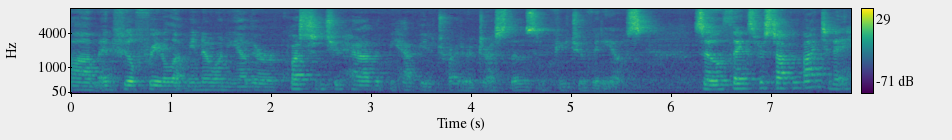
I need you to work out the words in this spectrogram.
Um, and feel free to let me know any other questions you have. I'd be happy to try to address those in future videos. So thanks for stopping by today.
